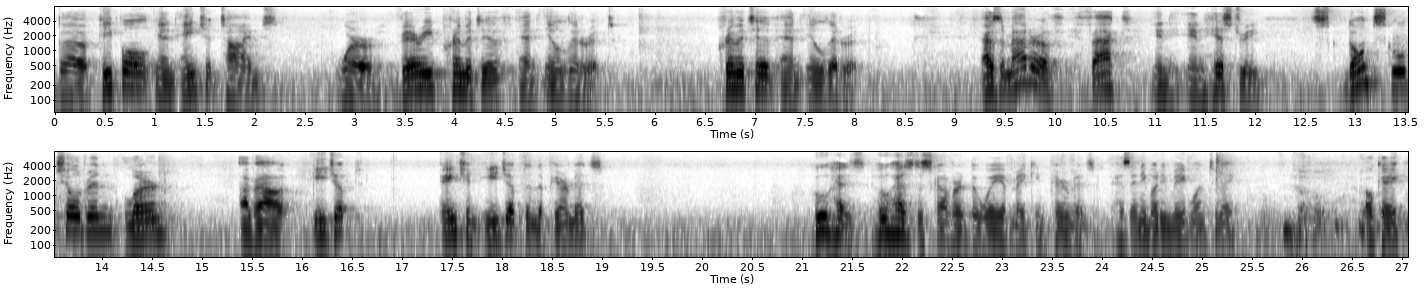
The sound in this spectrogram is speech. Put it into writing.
the people in ancient times were very primitive and illiterate. Primitive and illiterate. As a matter of fact, in, in history, don't school children learn about Egypt, ancient Egypt, and the pyramids? Who has who has discovered the way of making pyramids? Has anybody made one today? No. Okay.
